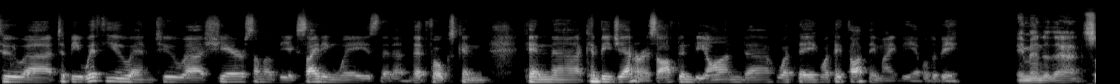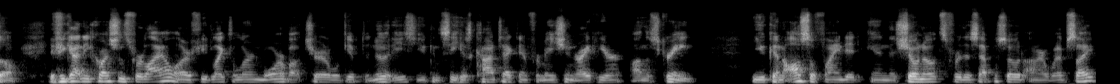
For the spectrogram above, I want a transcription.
to uh, to be with you and to uh, share some of the exciting ways that uh, that folks can can uh, can be generous, often beyond uh, what they what they thought they might be able to be. Amen to that. So, if you got any questions for Lyle, or if you'd like to learn more about charitable gift annuities, you can see his contact information right here on the screen. You can also find it in the show notes for this episode on our website,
